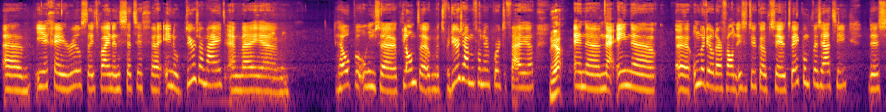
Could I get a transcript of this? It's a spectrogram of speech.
Ehm, ING Real Estate Finance zet zich in op duurzaamheid. En wij ehm, helpen onze klanten ook met het verduurzamen van hun portefeuille. Ja, En nou, één onderdeel daarvan is natuurlijk ook CO2-compensatie. Dus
